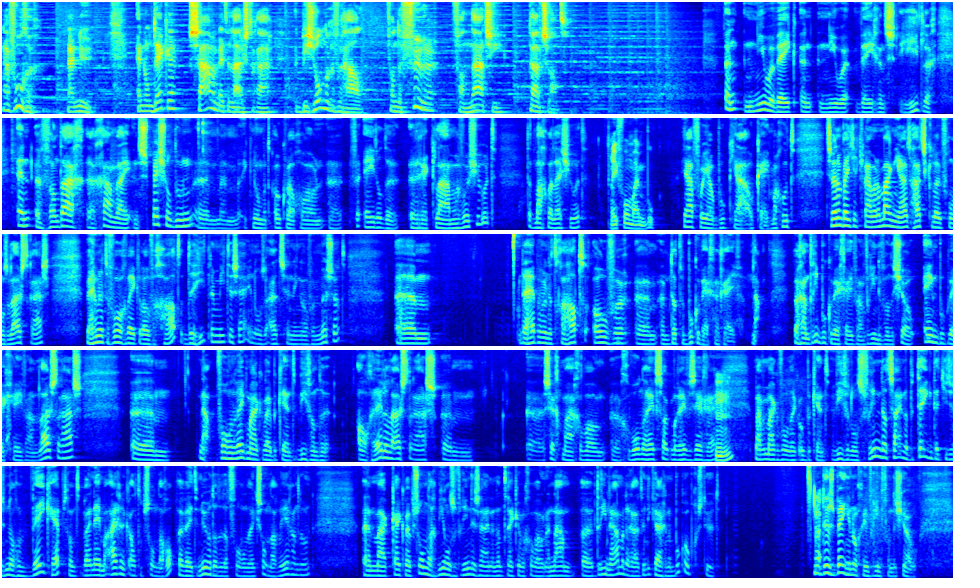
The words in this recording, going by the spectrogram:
naar vroeger, naar nu. En ontdekken samen met de luisteraar het bijzondere verhaal van de Führer van Nazi-Duitsland. Een nieuwe week, een nieuwe wegens Hitler. En eh, vandaag eh, gaan wij een special doen. Ehm, ehm, ik noem het ook wel gewoon eh, veredelde reclame voor Sjoerd. Dat mag wel, hè, Sjoerd? Ik voor mijn boek. Ja, voor jouw boek. Ja, oké. Maar goed, het is wel een beetje reclame, maar dat maakt niet uit. Hartstikke leuk voor onze luisteraars. We hebben het er vorige week al over gehad. De Hitlermythes hè, in onze uitzending over Mussert. Ehm, daar hebben we het gehad over ehm, ehm, dat we boeken weg gaan geven. Nou, we gaan drie boeken weggeven aan vrienden van de show. één boek weggeven aan de luisteraars. Nou, volgende week maken wij bekend wie van de algehele luisteraars... ehm, eh, zeg maar gewoon eh, gewonnen heeft, zal ik maar even zeggen. Hè? Mhm. Maar we maken volgende week ook bekend wie van onze vrienden dat zijn. Dat betekent dat je dus nog een week hebt, want wij nemen eigenlijk altijd op zondag op. Wij weten nu al dat we dat volgende week zondag weer gaan doen. Eh, maar kijken we op zondag wie onze vrienden zijn en dan trekken we gewoon een naam, drie namen eruit en die krijgen een boek opgestuurd. Ja. Dus ben je nog geen vriend van de show,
